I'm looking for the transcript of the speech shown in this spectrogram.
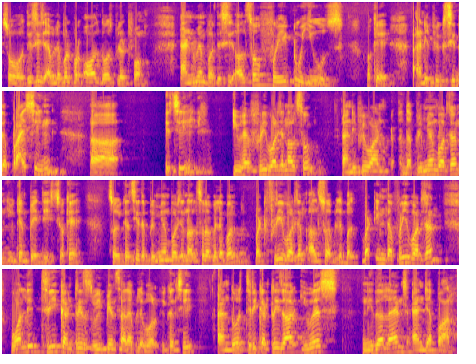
So this is available for all those platform. And remember this is also free to use okay. And if you see the pricing uh, you see you have free version also. And if you want the premium version you can pay this. Okay. So you can see the premium version also available but free version also available. But in the free version only three countries vpns are available. You can see. And those three countries are us netherlands and japan.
